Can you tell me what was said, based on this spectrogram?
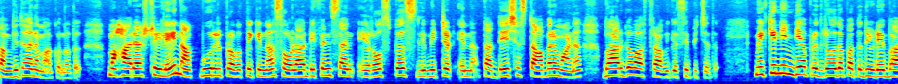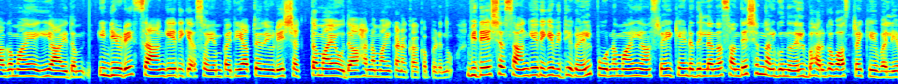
സംവിധാനമാക്കുന്നത്. മഹാരാഷ്ട്രയിലെ നാഗ്പൂരിൽ പ്രവർത്തിക്കുന്ന solar defence and aerospace limited എന്ന തദ്ദേശ സ്ഥാപനമാണ് ഭാർഗവാസ്ത്ര വികസിപ്പിച്ചത്. മേക്ക് ഇൻ ഇന്ത്യ പ്രതിരോധ പദ്ധതിയുടെ ഭാഗമായ ഈ ആയുധം ഇന്ത്യയുടെ സാങ്കേതിക സ്വയം പര്യാപ്തതയുടെ ശക്തമായ ഉദാഹരണമായി കണക്കാക്കപ്പെടുന്നു. വിദേശ സാങ്കേതിക വിദ്യകളിൽ പൂർണമായി ആശ്രയിക്കേണ്ടതില്ലെന്ന സന്ദേശം നൽകുന്നതിൽ ഭാർഗവാസ്ത്രയ്ക്ക് വലിയ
